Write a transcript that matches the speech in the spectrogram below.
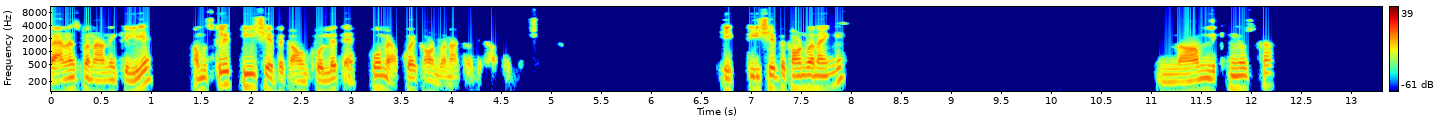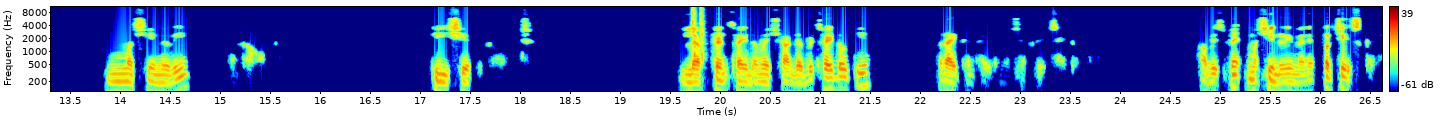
बैलेंस बनाने के लिए हम उसके लिए टी शेप अकाउंट खोल लेते हैं, वो मैं आपको अकाउंट बनाकर दिखाता हूँ बच्चों। एक टी शेप अकाउंट बनाएँगे। नाम लिखेंगे उसका। Machinery account T shape account left hand side हमेशा डेबिट साइड होती है राइट हैंड साइड हमेशा क्रेडिट साइड होती है। अब इसमें मशीनरी मैंने परचेज करी।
